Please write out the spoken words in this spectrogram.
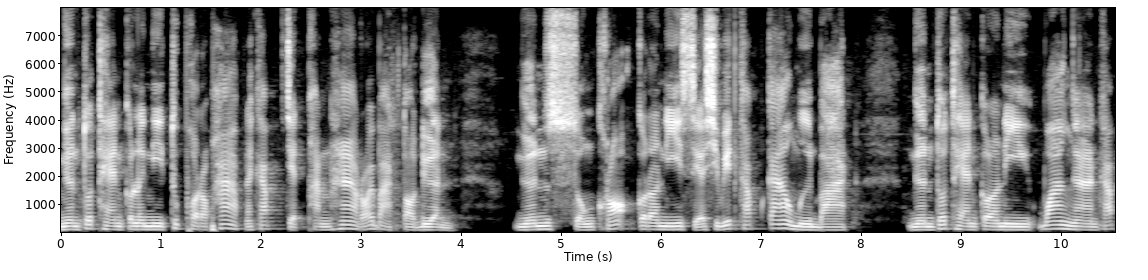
เงินทดแทนกรณีทุพพลภาพนะครับ 7,500 บาทต่อเดือน เงินสงเคราะห์กรณีเสียชีวิตครับ 90,000 บาท เงินทดแทนกรณีว่างงานครับ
